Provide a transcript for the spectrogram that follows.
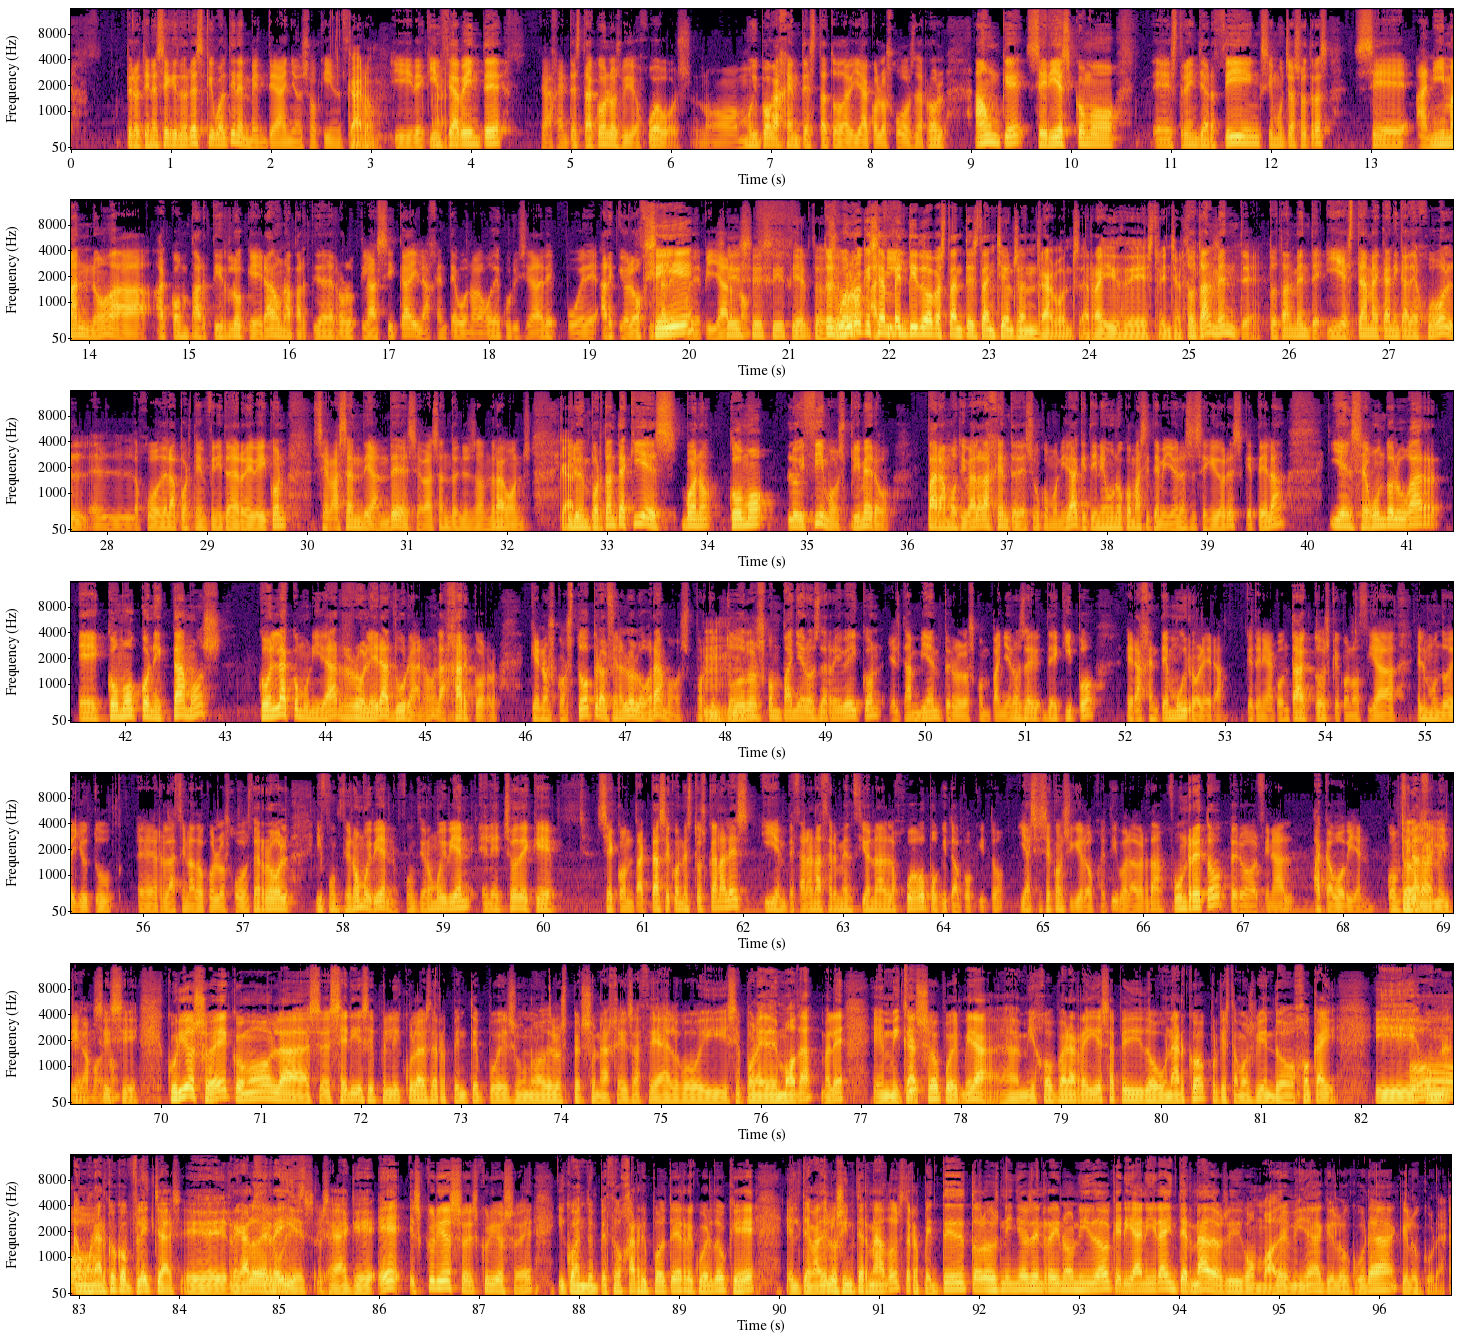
pero tiene seguidores que igual tienen 20 años o 15. Claro. Y de 15 a 20 la gente está con los videojuegos. No, muy poca gente está todavía con los juegos de rol. Aunque series como eh, Stranger Things y muchas otras se animan ¿no? A, compartir lo que era una partida de rol clásica y la gente, bueno, algo de curiosidad le puede, arqueológica le puede pillar. Sí, sí, sí, cierto. Entonces, Seguro que se han vendido bastantes Dungeons and Dragons a raíz de Stranger Things. Totalmente, totalmente. Y esta mecánica de juego, el, juego de la puerta infinita de Ray Bacon, se basa en D&D, se basa en Dungeons and Dragons. Y lo importante aquí es, bueno, cómo lo hicimos. Primero, para motivar a la gente de su comunidad, que tiene 1,7 millones de seguidores, que tela. Y en segundo lugar, eh, cómo conectamos con la comunidad rolera dura, ¿no? La hardcore, que nos costó, pero al final lo logramos, porque todos los compañeros de Ray Bacon, él también, pero los compañeros de, equipo, era gente muy rolera, que tenía contactos, que conocía el mundo de YouTube eh, relacionado con los juegos de rol, y funcionó muy bien, funcionó muy bien el hecho de que se contactase con estos canales y empezaran a hacer mención al juego poquito a poquito. Y así se consiguió el objetivo, la verdad. Fue un reto, pero al final acabó bien. Con Totalmente, digamos. Sí, sí. Curioso, ¿eh? Cómo las series y películas de repente, pues uno de los personajes hace algo y se pone de moda, ¿vale? En mi caso, pues mira, mi hijo para Reyes ha pedido un arco porque estamos viendo Hawkeye y un, oh. arco con flechas, eh, regalo de Reyes. O sea que eh, es curioso, es curioso, ¿eh? Y cuando empezó Harry Potter, recuerdo que el tema de los internados, de repente todos los niños en Reino Unido querían ir a internados. Y digo, madre mía, qué locura, qué locura.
